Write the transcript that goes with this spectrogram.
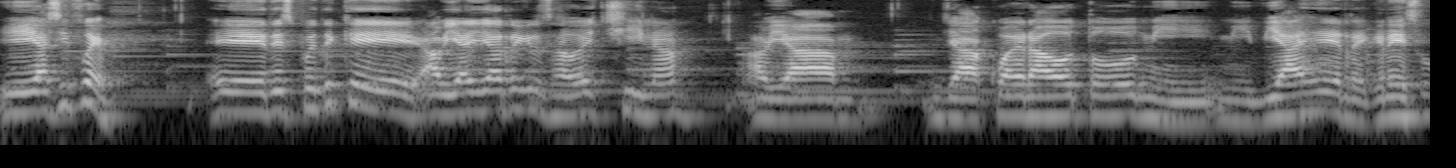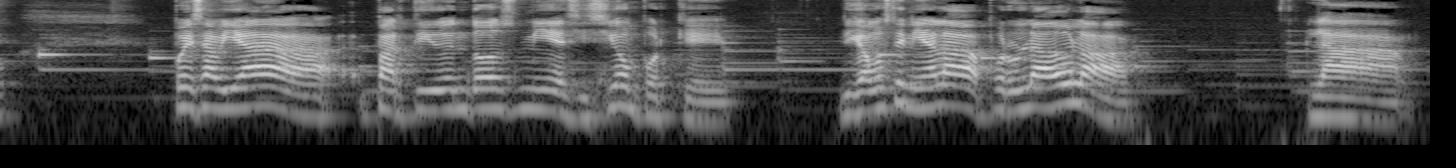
Y así fue. Eh, después de que había ya regresado de China, había ya cuadrado todo mi, mi viaje de regreso, pues había partido en dos mi decisión porque, digamos, tenía la, por un lado la la,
